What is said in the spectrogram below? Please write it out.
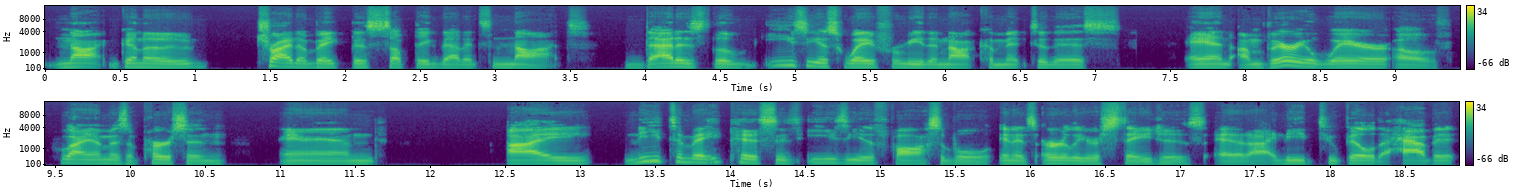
not going to try to make this something that it's not that is the easiest way for me to not commit to this. And I'm very aware of who I am as a person. And I need to make this as easy as possible in its earlier stages. And I need to build a habit.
